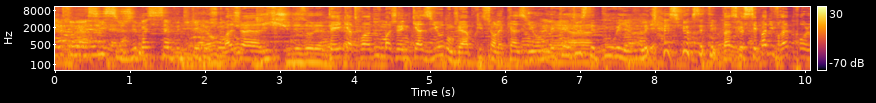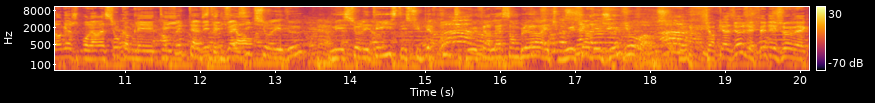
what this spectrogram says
86, je sais pas si ça vous dit quelque chose. Moi, je suis désolé. TI 92, moi j'ai une Casio, donc j'ai appris sur les Casio. Ah, les mais, Casio euh, c'était pourri, hein. les Casio c'était Parce pourri. que c'est pas du vrai pro langage de programmation comme les TI. En fait, t'avais du différent. basique sur les deux, mais sur les TI c'était super cool. Tu pouvais faire de l'assembleur et tu pouvais faire des jeux. Sur Casio, j'ai fait des jeux, mec.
